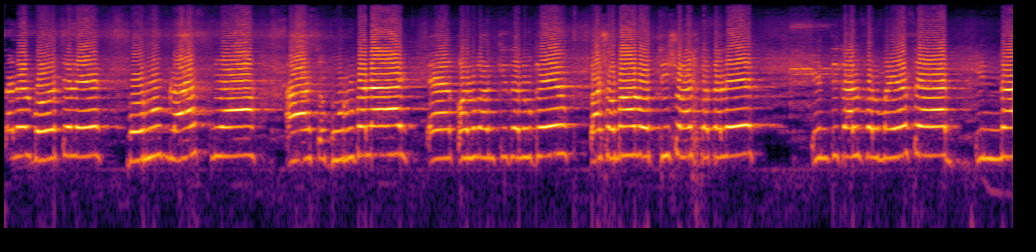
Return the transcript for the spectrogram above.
তাদের বড় ছেলে মরহুম লাশ মিয়া আজ ভোরবেলায় এক অলকাঙ্ক্ষিত রোগে বাসমান অতিশ হাসপাতালে ইন্তিকাল ফরমাইয়াছেন ইন্না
